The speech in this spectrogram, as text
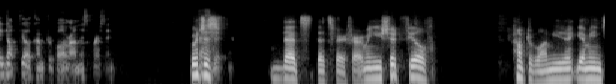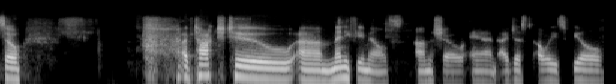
I don't feel comfortable around this person. which That's is that's that's very fair i mean you should feel comfortable i mean i mean so i've talked to um, many females on the show and i just always feel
